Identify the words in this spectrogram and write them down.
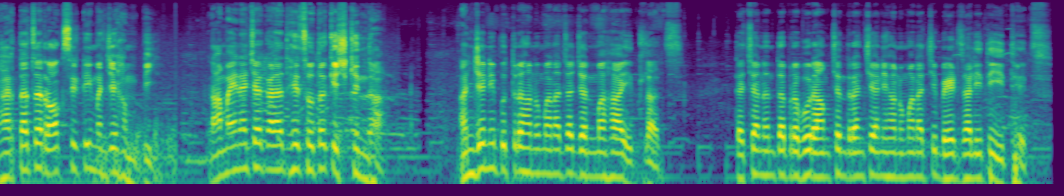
भारताचं रॉक सिटी म्हणजे हम्पी. रामायणाच्या काळात हेच होतं किष्किंधा. अंजनी पुत्र हनुमानाचा जन्म हा इथलाच. त्याच्यानंतर प्रभू रामचंद्रांची आणि हनुमानाची भेट झाली ती इथेच.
